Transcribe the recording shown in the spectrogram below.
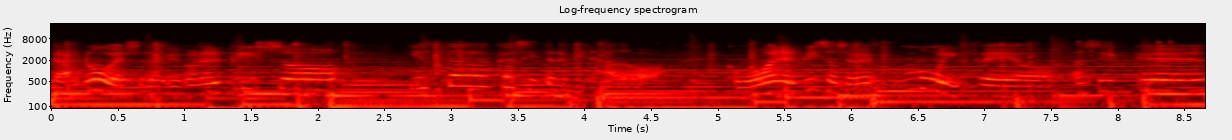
las nubes, lo que con el piso y está casi terminado. Como ven el piso se ve muy feo, así que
